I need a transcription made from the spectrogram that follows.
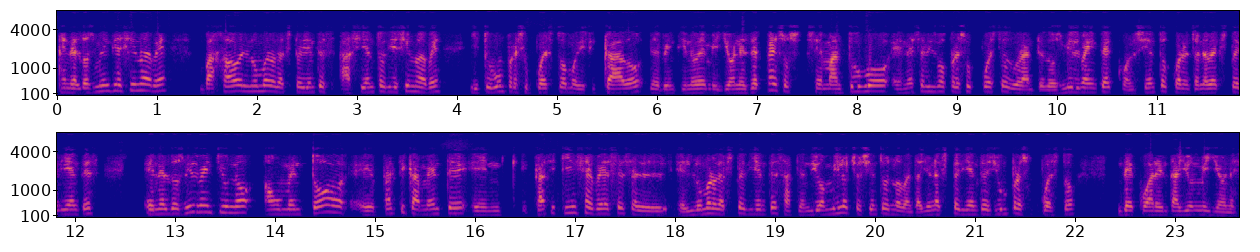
En el 2019 bajado el número de expedientes a 119 y tuvo un presupuesto modificado de 29 millones de pesos. Se mantuvo en ese mismo presupuesto durante 2020 con 149 expedientes. En el 2021 aumentó eh, prácticamente en casi 15 veces el, el número de expedientes, atendió 1.891 expedientes y un presupuesto de 41 millones.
